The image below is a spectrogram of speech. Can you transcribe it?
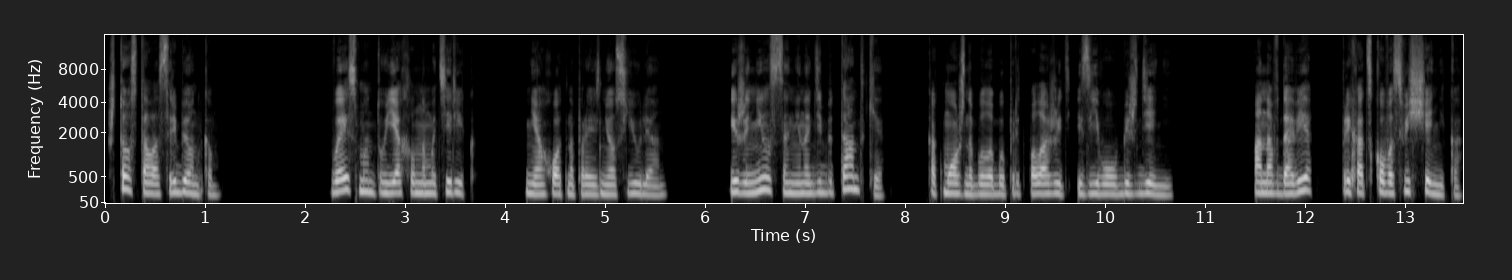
Что стало с ребенком? Вейсмонт уехал на материк, неохотно произнес Юлиан. И женился не на дебютантке, как можно было бы предположить из его убеждений, а на вдове приходского священника,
